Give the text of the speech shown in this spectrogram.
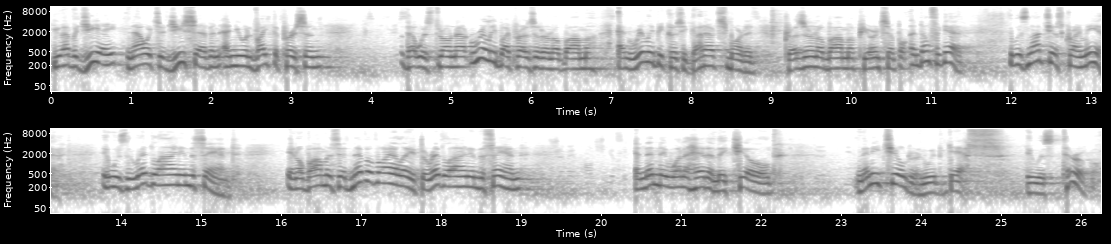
You have a G8, now it's a G7, and you invite the person that was thrown out really by President Obama and really because he got outsmarted. President Obama, pure and simple. And don't forget, it was not just Crimea, it was the red line in the sand. And Obama said, never violate the red line in the sand. And then they went ahead and they killed many children with gas. It was terrible.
